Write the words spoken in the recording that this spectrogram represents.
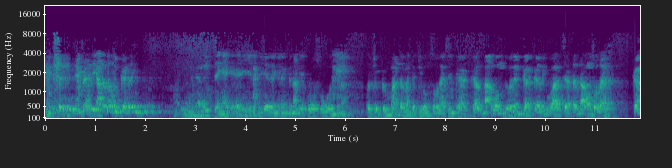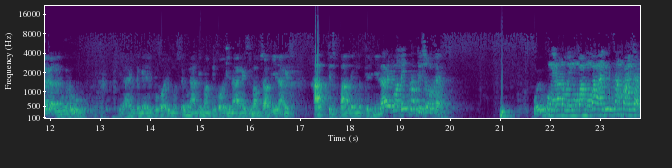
Berarti kan tetap juga nih. Saya kayak ini, dia yang tenan ya, pulau suwun tenan. Ojo geman teman jadi wong soleh yang gagal. Nak wong dolen gagal itu wajar, tapi nak wong soleh gagal guru. Ya itu dari Bukhari Muslim nganti Imam Bukhari nangis, Imam Syafi'i nangis. Hadis paling medeni. Nilai repotnya itu hadis soleh. Kowe pengenan oleh ngomong-ngomong lagi urusan pasar.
